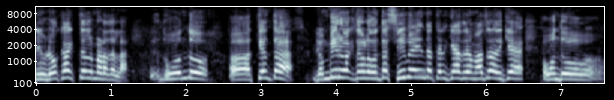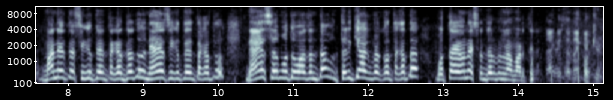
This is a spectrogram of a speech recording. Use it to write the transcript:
ನೀವು ಲೋಕಾಯುಕ್ತದಲ್ಲಿ ಮಾಡೋದಲ್ಲ. ಇದು ಒಂದು ಅತ್ಯಂತ ಗಂಭೀರವಾಗಿ ತಗೊಳ್ಳುವಂಥ ಸಿ ಬಿ ಐಯಿಂದ ತನಿಖೆ ಆದರೆ ಮಾತ್ರ ಅದಕ್ಕೆ ಒಂದು ಮಾನ್ಯತೆ ಸಿಗುತ್ತೆ ಅಂತಕ್ಕಂಥದ್ದು ನ್ಯಾಯ ಸಿಗುತ್ತೆ ಅಂತಕ್ಕಂಥದ್ದು ನ್ಯಾಯಸಮ್ಮತವಾದಂಥ ಒಂದು ತನಿಖೆ ಆಗಬೇಕು ಅಂತಕ್ಕಂಥ ಒತ್ತಾಯವನ್ನು ಈ ಸಂದರ್ಭದಲ್ಲಿ ನಾನು ಮಾಡ್ತೇನೆ. Thank you sir thank you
